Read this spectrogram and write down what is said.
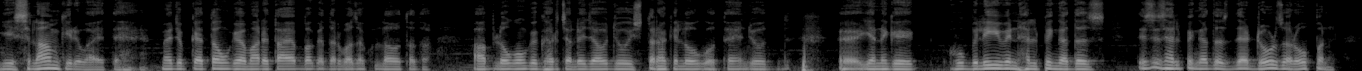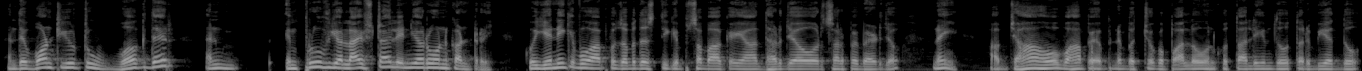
ये इस्लाम की रिवायतें हैं। मैं जब कहता हूँ कि हमारे तायब्बा का दरवाज़ा खुला होता था, आप लोगों के घर चले जाओ, जो इस तरह के लोग होते हैं, जो यानी कि who believe in helping others this is helping others their doors are open and they want you to work there and improve your life style in your own country कोई ये नहीं कि वो आपको ज़बरदस्ती के सब आके यहाँ धर जाओ और सर पे बैठ जाओ। नहीं, आप जहाँ हो, वहाँ पे अपने बच्चों को पालो, उनको तालीम दो, तरबियत दो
